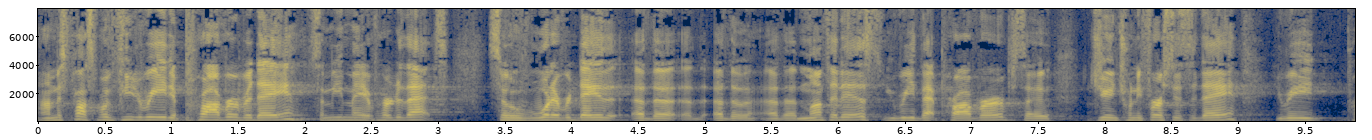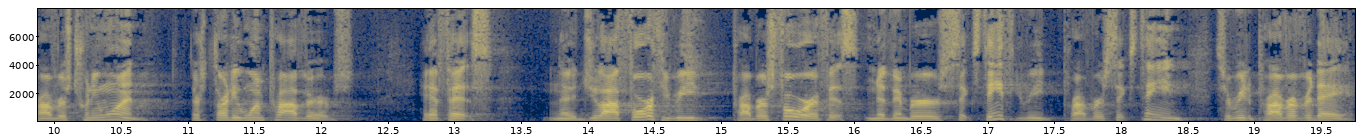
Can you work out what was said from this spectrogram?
Um, it's possible for you to read a proverb a day. Some of you may have heard of that. So, whatever day of the, of the, of the month it is, you read that proverb. So, June 21st is today. You read Proverbs 21. There's 31 proverbs. If it's No, July 4th, you read Proverbs 4. If it's November 16th, you read Proverbs 16. So read a proverb a day.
